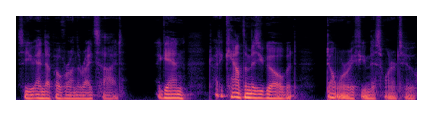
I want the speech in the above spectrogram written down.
so you end up over on the right side. Again, try to count them as you go, but don't worry if you miss one or two.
